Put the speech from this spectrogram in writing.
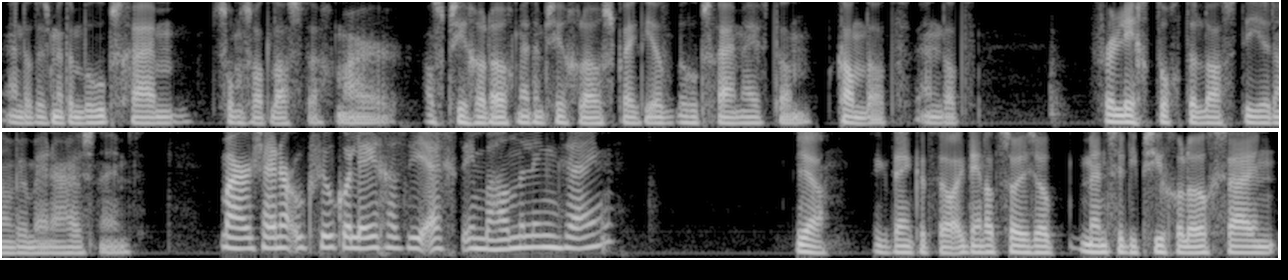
En dat is met een beroepsgeheim soms wat lastig. Maar als psycholoog met een psycholoog spreekt die ook beroepsgeheim heeft, dan kan dat. En dat verlicht toch de last die je dan weer mee naar huis neemt. Maar zijn er ook veel collega's die echt in behandeling zijn? Ja, ik denk het wel. Ik denk dat sowieso mensen die psycholoog zijn,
